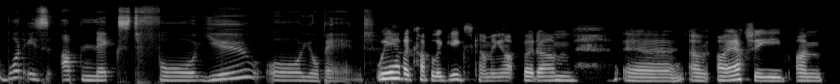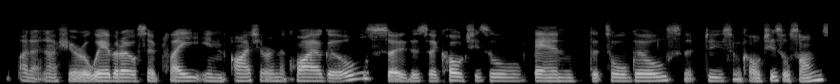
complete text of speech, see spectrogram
what is up next for you or your band? We have a couple of gigs coming up, but um, uh, I actually I'm I don't know if you're aware, but I also play in ITA and the Choir Girls. So there's a Cold Chisel band that's all girls that do some Cold Chisel songs.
